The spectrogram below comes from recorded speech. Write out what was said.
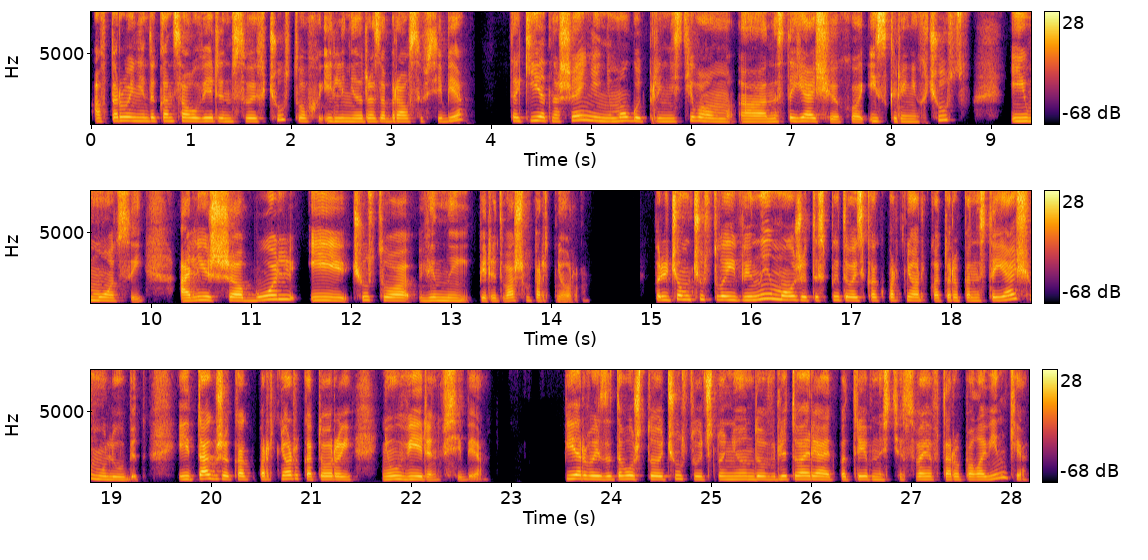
а второй не до конца уверен в своих чувствах или не разобрался в себе, такие отношения не могут принести вам а, настоящих искренних чувств и эмоций, а лишь боль и чувство вины перед вашим партнером. Причем чувство и вины может испытывать как партнер, который по-настоящему любит, и также как партнер, который не уверен в себе. Первый из-за того, что чувствует, что не удовлетворяет потребности своей второй половинки,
